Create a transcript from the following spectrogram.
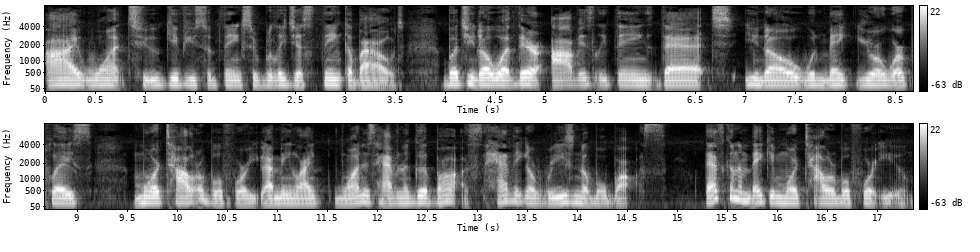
I want to give you some things to really just think about. But you know what? There are obviously things that, you know, would make your workplace more tolerable for you. I mean, like one is having a good boss, having a reasonable boss. That's going to make it more tolerable for you.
